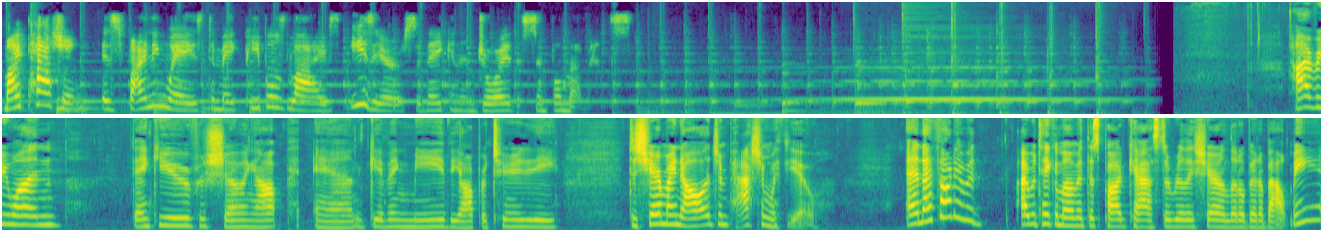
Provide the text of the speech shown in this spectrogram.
My passion is finding ways to make people's lives easier so they can enjoy the simple moments. Hi, everyone. Thank you for showing up and giving me the opportunity to share my knowledge and passion with you. And I thought it would I would take a moment this podcast to really share a little bit about me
